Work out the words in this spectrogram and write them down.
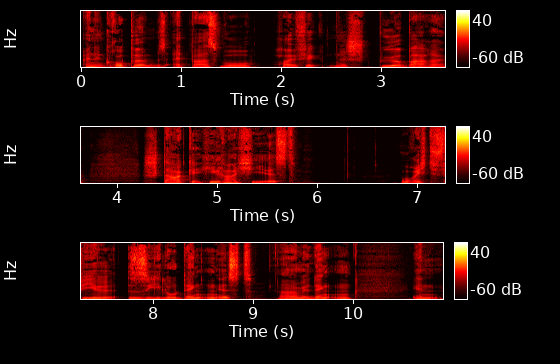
Eine Gruppe ist etwas, wo häufig eine spürbare, starke Hierarchie ist wo recht viel Silo-Denken ist. Ja, wir denken in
